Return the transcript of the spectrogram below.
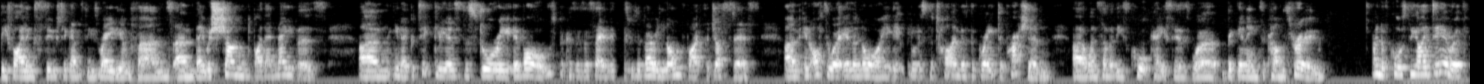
be filing suit against these radium firms. Um, they were shunned by their neighbours. Um, you know, particularly as the story evolves, because as I say, this was a very long fight for justice. Um, in Ottawa, Illinois, it was the time of the Great Depression uh, when some of these court cases were beginning to come through. And of course, the idea of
